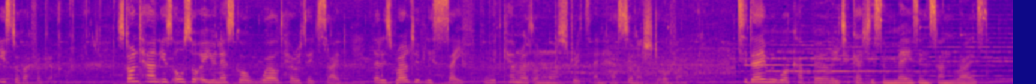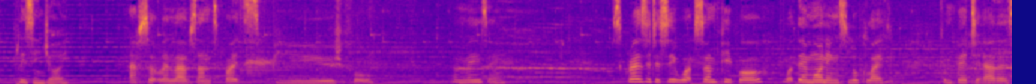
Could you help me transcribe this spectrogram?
east of Africa. Stone Town is also a UNESCO World Heritage Site that is relatively safe with cameras on most streets and has so much to offer. Today we woke up early to catch this amazing sunrise. Please enjoy. Absolutely love Zanzibar, it's beautiful. Amazing. It's crazy to see what some people, what their mornings look like compared to others.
